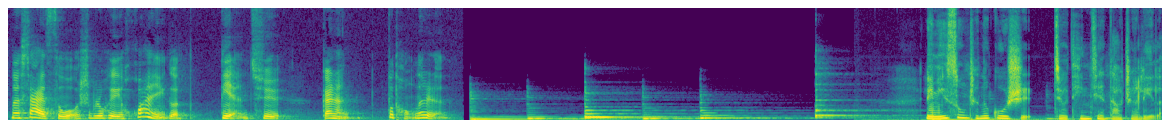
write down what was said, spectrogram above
那下一次我是不是可以换一个点去感染不同的人？李明宋晨的故事就听见到这里了。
